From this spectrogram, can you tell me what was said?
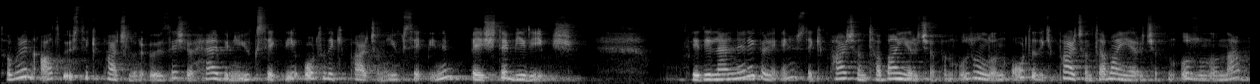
Taburenin alt ve üstteki parçaları özdeş ve her birinin yüksekliği ortadaki parçanın yüksekliğinin 5'te 1'iymiş. Verilenlere göre en üstteki parçanın taban yarıçapının uzunluğunun ortadaki parçanın taban yarıçapının uzunluğuna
